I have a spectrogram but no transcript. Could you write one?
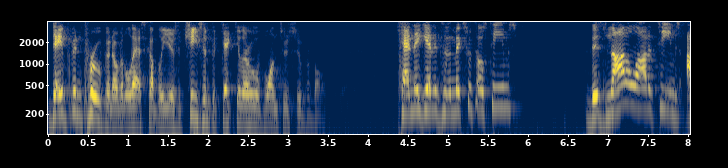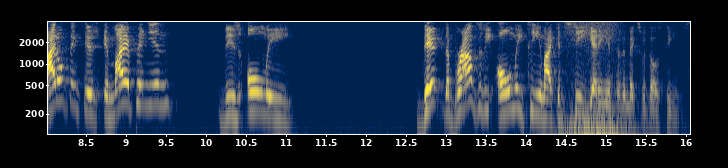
they've been proven over the last couple of years, the Chiefs in particular, who have won two Super Bowls. Can they get into the mix with those teams? There's not a lot of teams. I don't think there's, in my opinion, there's only. The Browns are the only team I could see getting into the mix with those teams.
